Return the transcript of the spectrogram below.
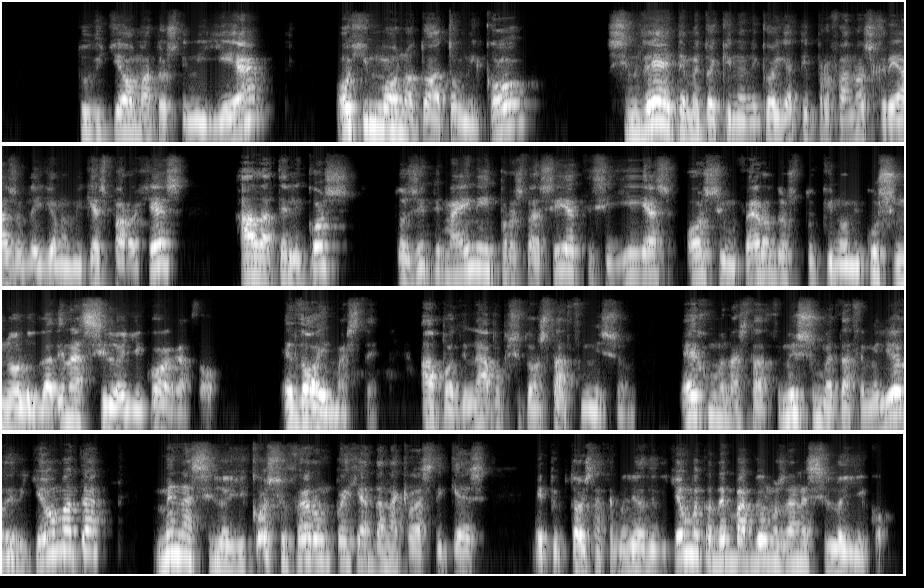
του δικαιώματος στην υγεία, όχι μόνο το ατομικό, συνδέεται με το κοινωνικό γιατί προφανώς χρειάζονται υγειονομικές παροχές, αλλά τελικώς το ζήτημα είναι η προστασία της υγείας ως συμφέροντος του κοινωνικού συνόλου, δηλαδή ένα συλλογικό αγαθό. Εδώ είμαστε, από την άποψη των σταθμίσεων. Έχουμε να σταθμίσουμε τα θεμελιώδη δικαιώματα με ένα συλλογικό συμφέρον που έχει αντανακλαστικές επιπτώσεις στα θεμελιώδη δικαιώματα, δεν πάει όμως να είναι συλλογικό.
